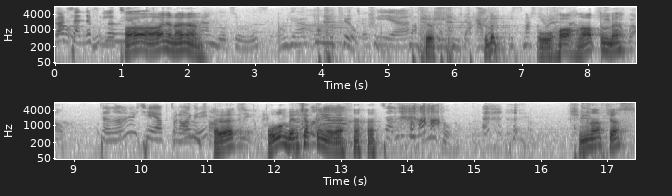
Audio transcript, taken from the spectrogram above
Bak sen de Aa fırlatıyor. aynen aynen. Çok iyi ya. Dur. Şurada. Oha ne yaptın be? Sana mı bir şey yaptım abi? Evet. Oğlum beni çaktın yere. Şimdi ne yapacağız?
